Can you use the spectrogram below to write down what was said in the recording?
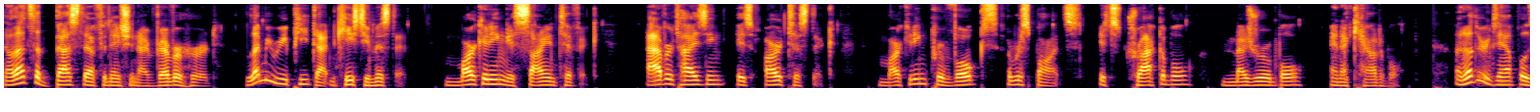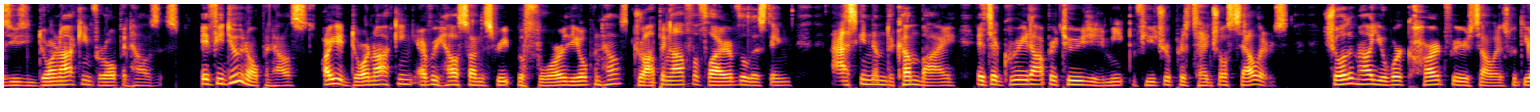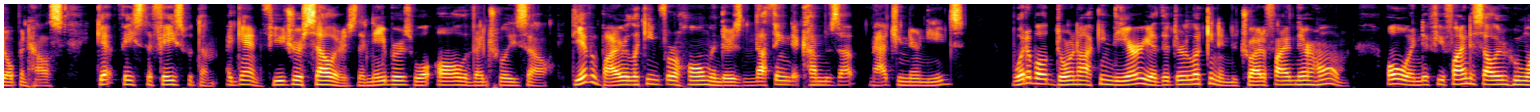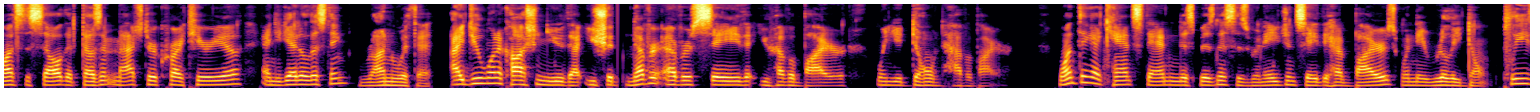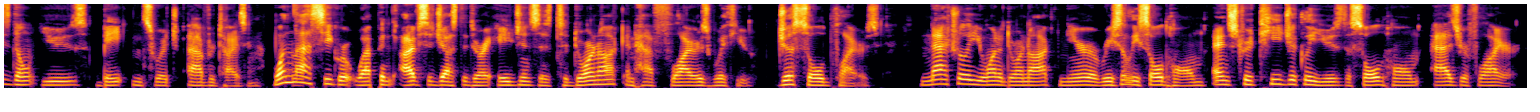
Now, that's the best definition I've ever heard. Let me repeat that in case you missed it. Marketing is scientific, advertising is artistic. Marketing provokes a response, it's trackable, measurable, and accountable. Another example is using door knocking for open houses. If you do an open house, are you door knocking every house on the street before the open house, dropping off a flyer of the listing, asking them to come by? It's a great opportunity to meet the future potential sellers. Show them how you work hard for your sellers with the open house. Get face to face with them. Again, future sellers, the neighbors will all eventually sell. Do you have a buyer looking for a home and there's nothing that comes up matching their needs? What about door knocking the area that they're looking in to try to find their home? Oh, and if you find a seller who wants to sell that doesn't match their criteria and you get a listing, run with it. I do want to caution you that you should never ever say that you have a buyer when you don't have a buyer. One thing I can't stand in this business is when agents say they have buyers when they really don't. Please don't use bait and switch advertising. One last secret weapon I've suggested to our agents is to door knock and have flyers with you, just sold flyers. Naturally, you want to door knock near a recently sold home and strategically use the sold home as your flyer.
